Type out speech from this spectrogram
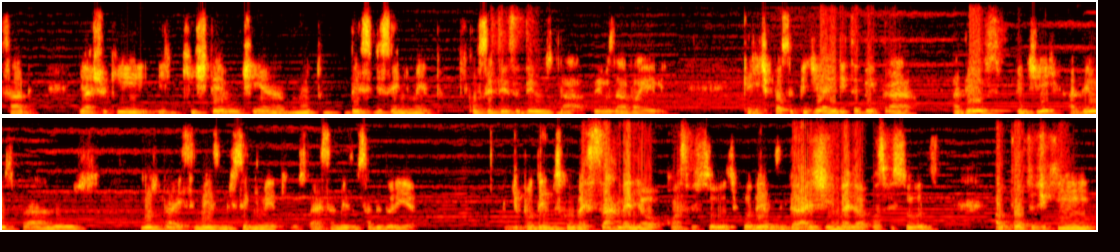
sabe? E acho que, que Estevão tinha muito desse discernimento, que com certeza Deus, dá, Deus dava a ele. Que a gente possa pedir a ele também para a Deus, pedir a Deus para nos, nos dar esse mesmo discernimento, nos dar essa mesma sabedoria, de podermos conversar melhor com as pessoas, de podermos interagir melhor com as pessoas, ao ponto de que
